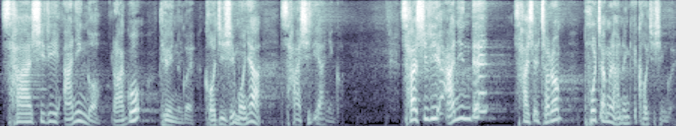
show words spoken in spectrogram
사실이 아닌 거라고 되어 있는 거예요. 거짓이 뭐냐? 사실이 아닌 거. 사실이 아닌데 사실처럼 포장을 하는 게 거짓인 거예요.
